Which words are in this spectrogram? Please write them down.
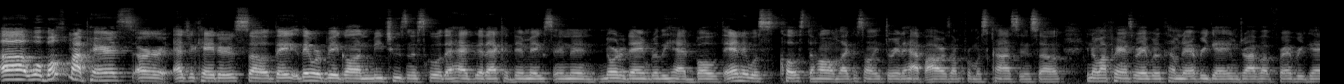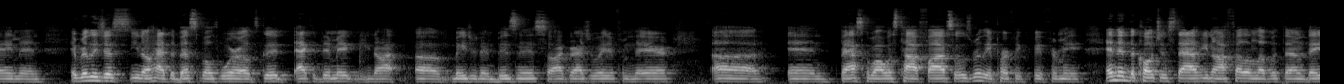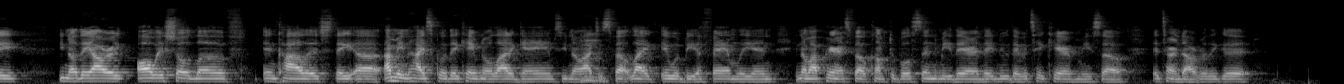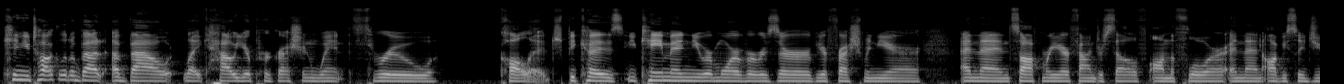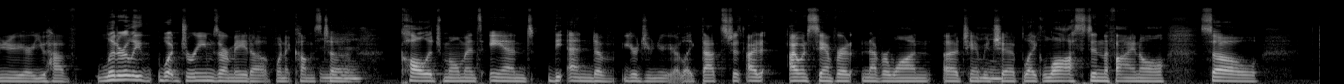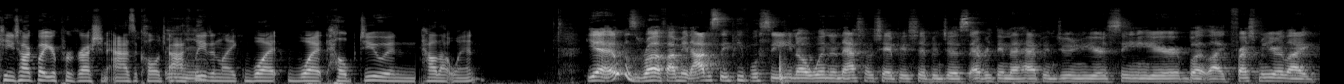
Uh, well, both of my parents are educators, so they, they were big on me choosing a school that had good academics, and then Notre Dame really had both, and it was close to home. Like it's only three and a half hours. I'm from Wisconsin, so you know my parents were able to come to every game, drive up for every game, and it really just you know had the best of both worlds. Good academic, you know, I uh, majored in business, so I graduated from there. Uh, and basketball was top five, so it was really a perfect fit for me. And then the coaching staff, you know, I fell in love with them. They you know, they already always show love in college. They, uh, I mean, high school, they came to a lot of games. You know, mm. I just felt like it would be a family, and you know, my parents felt comfortable sending me there, and they knew they would take care of me. So it turned out really good. Can you talk a little bit about like how your progression went through college? Because you came in, you were more of a reserve your freshman year, and then sophomore year found yourself on the floor, and then obviously junior year you have literally what dreams are made of when it comes to mm college moments and the end of your junior year. Like that's just I I went to Stanford, never won a championship, mm-hmm. like lost in the final. So can you talk about your progression as a college mm-hmm. athlete and like what what helped you and how that went? Yeah, it was rough. I mean, obviously people see, you know, win a national championship and just everything that happened junior year, senior year, but like freshman year like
